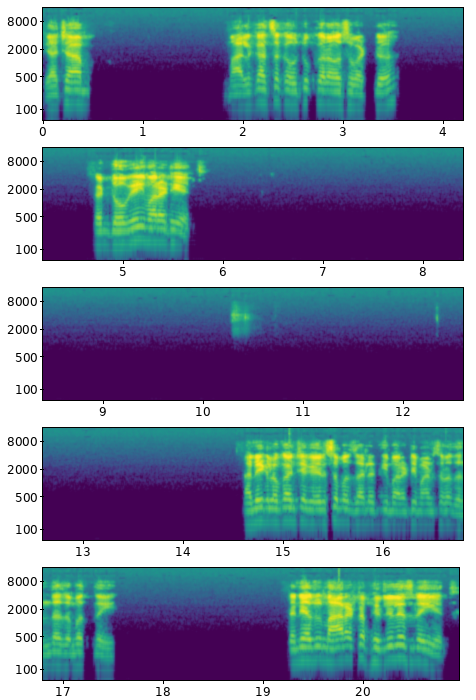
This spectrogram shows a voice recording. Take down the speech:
याच्या मालकाचं कौतुक करावं असं वाटतं. कारण दोघेही मराठी आहेत. अनेक लोकांचे गैरसमज झालेत की मराठी माणसाला धंदा जमत नाही. त्यांनी अजून महाराष्ट्र फिरलेलेच नाहीयेत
